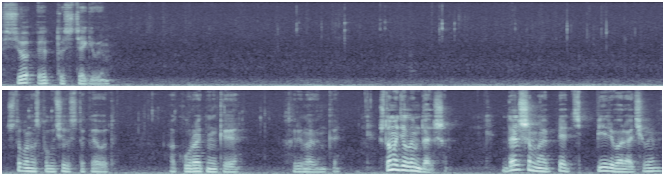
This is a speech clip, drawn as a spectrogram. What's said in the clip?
все это стягиваем. Чтобы у нас получилась такая вот аккуратненькая хреновинка. Что мы делаем дальше? Дальше мы опять переворачиваем.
